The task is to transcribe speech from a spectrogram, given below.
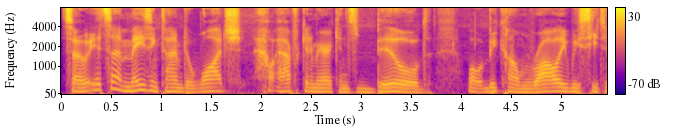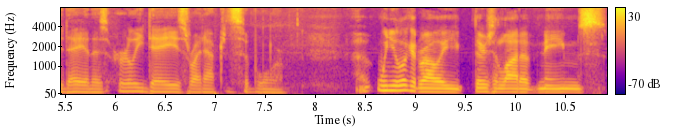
So it's an amazing time to watch how African Americans build what would become Raleigh we see today in those early days right after the Civil War. Uh, when you look at Raleigh, there's a lot of names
